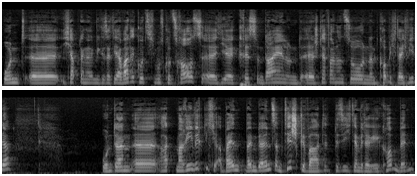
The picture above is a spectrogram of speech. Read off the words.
Und äh, ich habe dann irgendwie gesagt, ja, warte kurz, ich muss kurz raus. Äh, hier Chris und Daniel und äh, Stefan und so und dann komme ich gleich wieder. Und dann äh, hat Marie wirklich bei, bei uns am Tisch gewartet, bis ich dann wieder gekommen bin.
